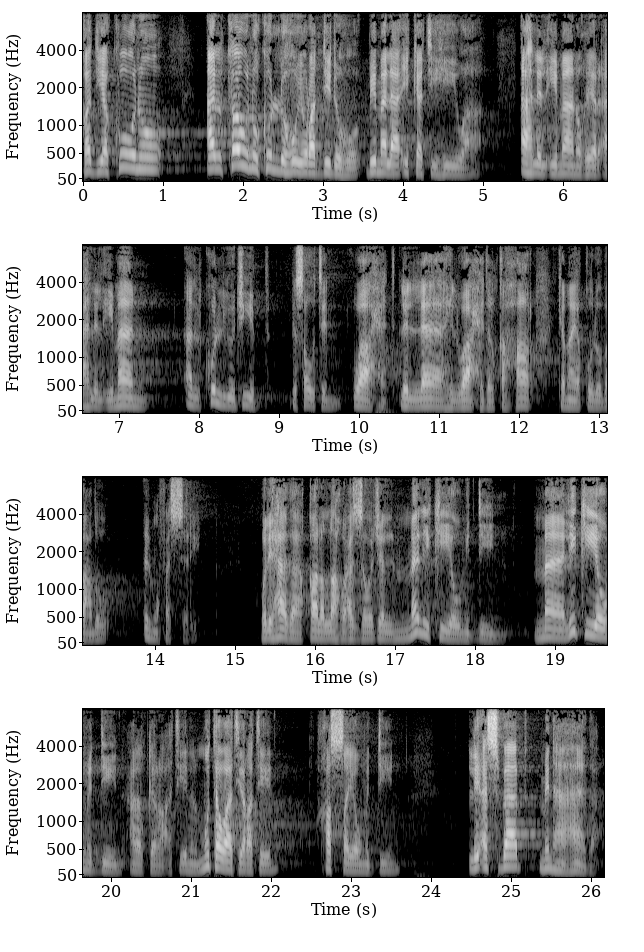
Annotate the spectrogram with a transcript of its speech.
قد يكون الكون كله يردده بملائكته وأهل الإيمان وغير أهل الإيمان. الكل يجيب بصوت واحد لله الواحد القهار كما يقول بعض المفسرين. ولهذا قال الله عز وجل ملك يوم الدين مالك يوم الدين على القراءتين المتواترتين خص يوم الدين لأسباب منها هذا.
